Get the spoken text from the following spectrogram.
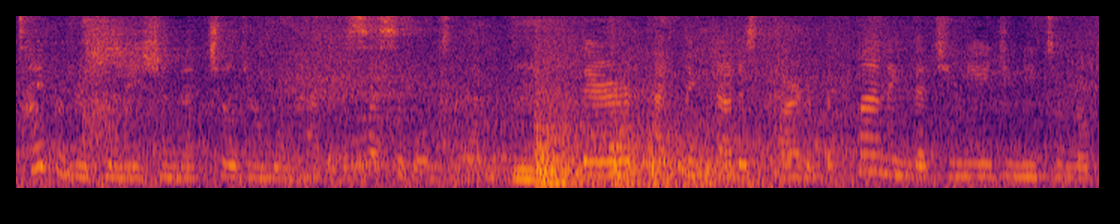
type of information that children will have accessible to them? There, I think that is part of the planning that you need. You need to look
